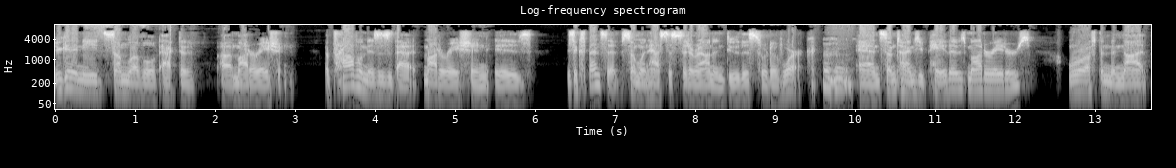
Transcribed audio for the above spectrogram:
you're going to need some level of active uh, moderation. The problem is, is that moderation is is expensive. Someone has to sit around and do this sort of work. Mm-hmm. And sometimes you pay those moderators. More often than not,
